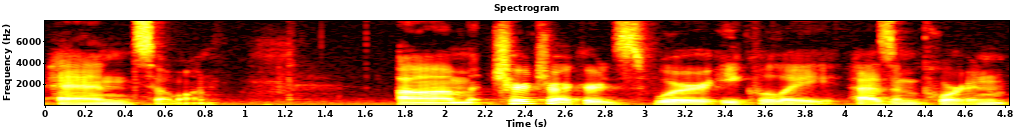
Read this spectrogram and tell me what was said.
and so on. Um, church records were equally as important.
